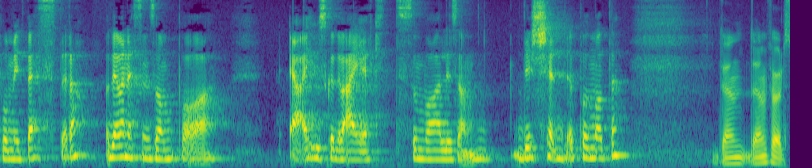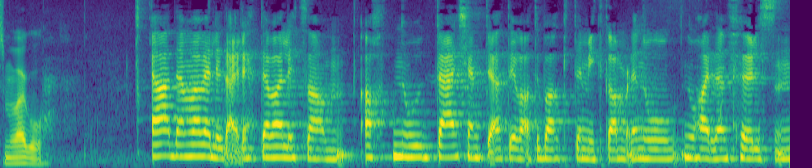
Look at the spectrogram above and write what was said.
på mitt beste. da. Og det var nesten sånn på ja, Jeg husker det var ei økt som var liksom Det skjedde, på en måte. Den, den følelsen må være god. Ja, den var veldig deilig. Det var litt sånn at nå, Der kjente jeg at jeg var tilbake til mitt gamle. Nå, nå har jeg den følelsen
